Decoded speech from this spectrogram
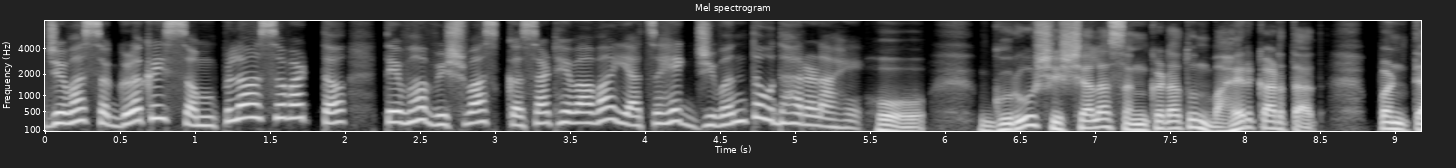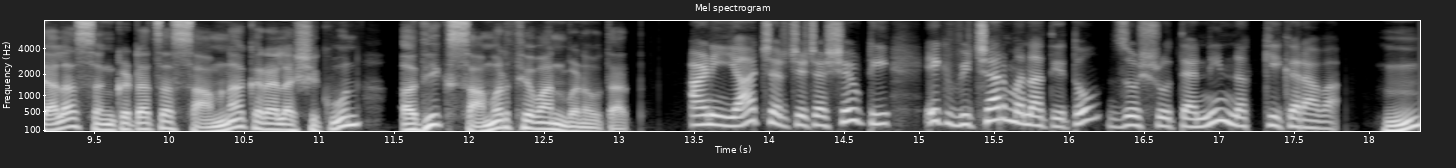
जेव्हा सगळं काही संपलं असं वाटतं तेव्हा विश्वास कसा ठेवावा याचं हे एक जिवंत उदाहरण आहे. हो गुरु शिष्याला संकटातून बाहेर काढतात पण त्याला संकटाचा सामना करायला शिकवून अधिक सामर्थ्यवान बनवतात. आणि या चर्चेच्या शेवटी एक विचार मनात येतो जो श्रोत्यांनी नक्की करावा. हं?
